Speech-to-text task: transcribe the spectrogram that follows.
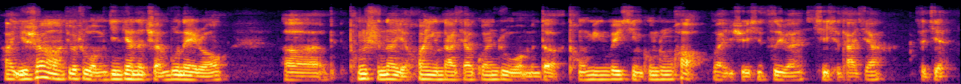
啊，以上就是我们今天的全部内容。呃，同时呢，也欢迎大家关注我们的同名微信公众号“外语学习资源”。谢谢大家，再见。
